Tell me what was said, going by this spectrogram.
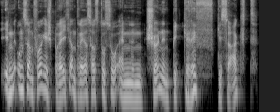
In unserem Vorgespräch, Andreas, hast du so einen schönen Begriff gesagt.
